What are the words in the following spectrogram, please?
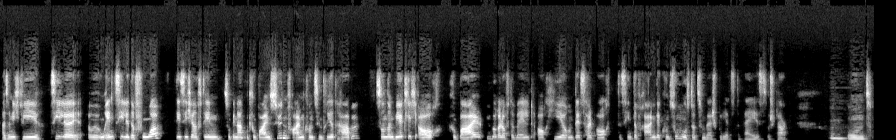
Also nicht wie Ziele, äh, UN-Ziele davor, die sich auf den sogenannten globalen Süden vor allem konzentriert haben, sondern wirklich auch global überall auf der Welt, auch hier und deshalb auch das Hinterfragen der Konsummuster zum Beispiel jetzt dabei ist so stark. Mhm. Und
